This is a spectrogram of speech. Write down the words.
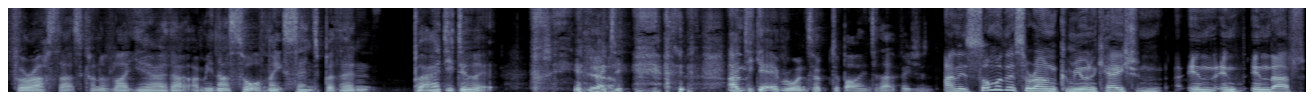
for us. That's kind of like, yeah, that, I mean, that sort of makes sense, but then, but how do you do it? How do you, how do you get everyone to, to buy into that vision? And is some of this around communication in, in, in that,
